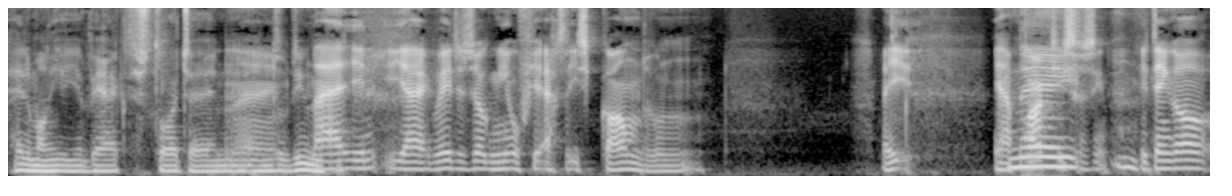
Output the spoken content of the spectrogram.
helemaal niet in je werk te storten. En, Nee. het op die manier. Nee, in- ja, ik weet dus ook niet of je echt iets kan doen. Maar je- ja, Nee. praktisch gezien. Ik denk wel...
